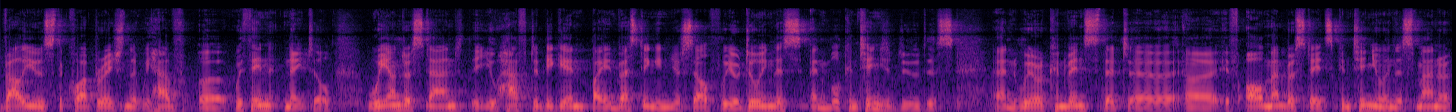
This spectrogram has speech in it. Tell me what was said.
values the cooperation that we have uh, within NATO. We understand that you have to begin by investing in yourself. We are doing this and will continue to do this. And we're convinced that uh, uh, if all member states continue in this manner,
